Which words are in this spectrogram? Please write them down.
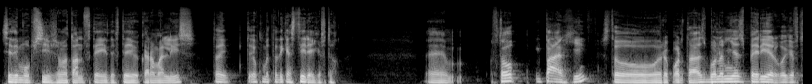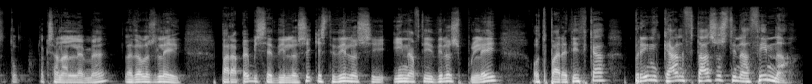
σε δημοψήφισμα το αν φταίει ή δεν φταίει ο Καραμαλής. Έχουμε τα δικαστήρια γι' αυτό. Ε, αυτό υπάρχει στο ρεπορτάζ. Μπορεί να μοιάζει περίεργο, γι' αυτό το, το ξαναλέμε. Δηλαδή, όλος λέει παραπέμπει σε δήλωση και στη δήλωση είναι αυτή η δήλωση που λέει ότι παρετήθηκα πριν καν φτάσω στην Αθήνα.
